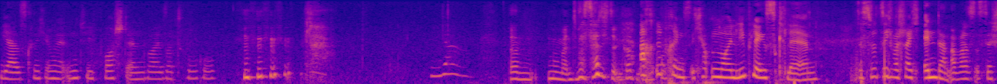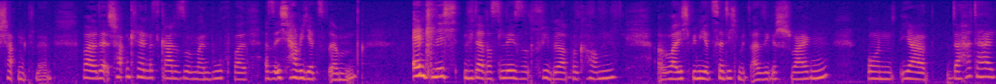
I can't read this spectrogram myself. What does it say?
Ja, das kann ich mir irgendwie vorstellen bei Satoru. ja. Ähm, Moment, was hatte ich denn gerade? Ach, übrigens, ich habe einen neuen Lieblingsclan. Das wird sich wahrscheinlich ändern, aber das ist der Schattenclan. Weil der Schattenclan ist gerade so in meinem Buch, weil, also ich habe jetzt ähm, endlich wieder das Lesefieber bekommen, weil ich bin jetzt fertig mit Eisiges Schweigen. Und ja, da hat halt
